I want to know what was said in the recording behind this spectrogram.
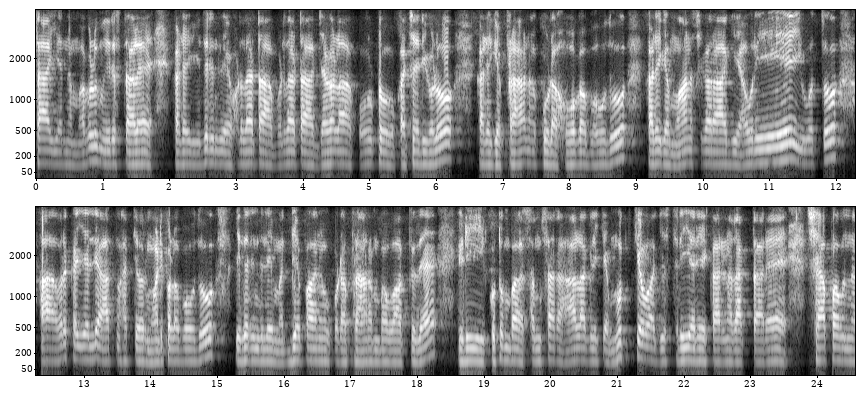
ತಾಯಿಯನ್ನು ಮಗಳು ಮೀರಿಸ್ತಾಳೆ. ಕಡೆಗೆ ಇದರಿಂದ ಹೊಡೆದಾಟ, ಬಡದಾಟ, ಜಗಳ, ಕೋರ್ಟು, ಕಚೇರಿಗಳು, ಕಡೆಗೆ ಪ್ರಾಣ ಕೂಡ ಹೋಗಬಹುದು. ಕಡೆಗೆ ಮಾನಸಿಕರಾಗಿ ಅವರೇ ಇವತ್ತು ಅವರ ಕೈಯಲ್ಲಿ ಆತ್ಮಹತ್ಯೆ ಅವರು ಮಾಡಿಕೊಳ್ಳಬಹುದು. ಇದರಿಂದಲೇ ಮದ್ಯಪಾನವು ಕೂಡ ಪ್ರಾರಂಭವಾಗ್ತದೆ. ಇಡೀ ಕುಟುಂಬ ಸಂಸಾರ ಹಾಳಾಗಲಿಕ್ಕೆ ಮುಖ್ಯವಾಗಿ ಸ್ತ್ರೀಯರೇ ಕಾರಣರಾಗ್ತಾರೆ. ಶಾಪವನ್ನ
